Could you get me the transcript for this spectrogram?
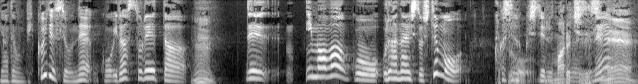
いやでもびっくりですよね。こうイラストレーター、うん。で今はこう占い師としても活躍してるってこマとですね。ルチですね。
